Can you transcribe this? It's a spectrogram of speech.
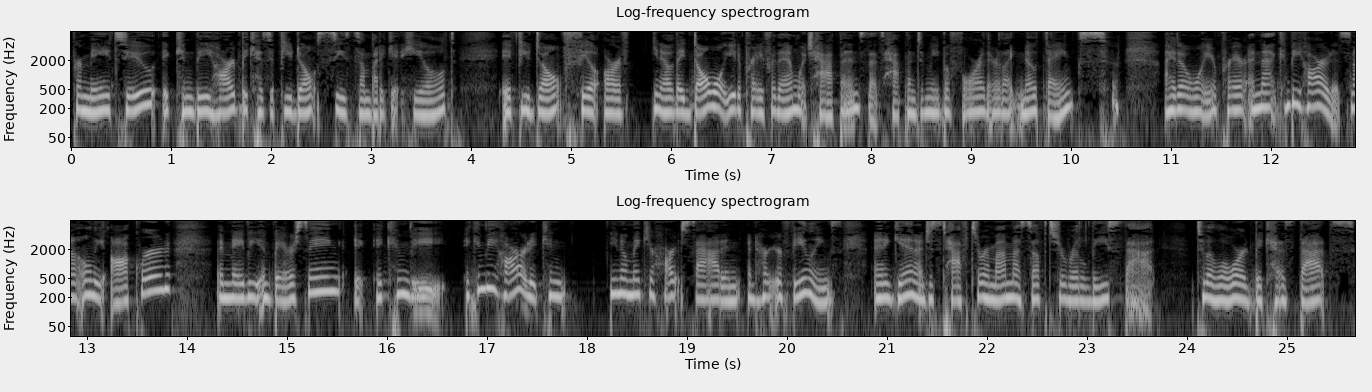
for me too, it can be hard because if you don't see somebody get healed, if you don't feel, or if, you know, they don't want you to pray for them, which happens. That's happened to me before. They're like, no thanks. I don't want your prayer. And that can be hard. It's not only awkward and maybe embarrassing. It, it can be, it can be hard. It can, you know, make your heart sad and, and hurt your feelings. And again, I just have to remind myself to release that to the Lord because that's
